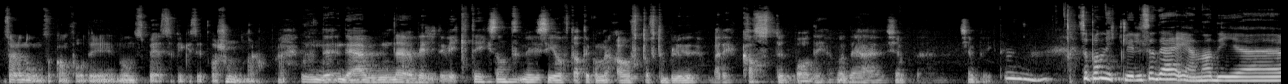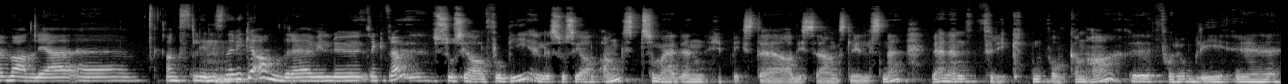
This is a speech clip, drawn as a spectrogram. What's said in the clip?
Og så er det noen som kan få det i noen spesifikke situasjoner. Da. Det, det, er, det er veldig viktig. ikke sant? Vi sier ofte at det kommer out of the blue. Bare kastet på dem. Og det er kjempe, kjempeviktig. Så panikklidelse det er en av de eh, vanlige eh, angstlidelsene. Hvilke andre vil du trekke fram? Sosial fobi, eller sosial angst, som er den hyppigste av disse angstlidelsene, det er den frykten folk kan ha eh, for å bli eh,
